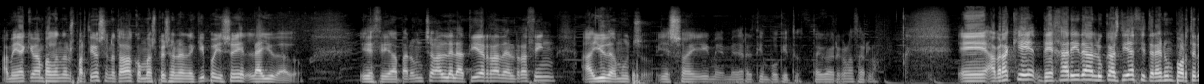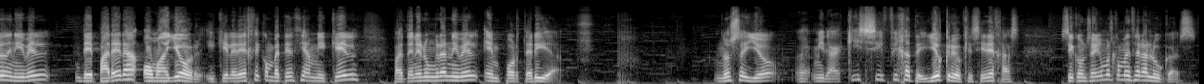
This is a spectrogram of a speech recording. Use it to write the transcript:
a medida que iban pasando los partidos se notaba con más peso en el equipo y eso le ha ayudado. Y decía, para un chaval de la tierra, del Racing, ayuda mucho. Y eso ahí me, me derretí un poquito, tengo que reconocerlo. Eh, habrá que dejar ir a Lucas Díaz y traer un portero de nivel de Parera o mayor y que le deje competencia a Miquel para tener un gran nivel en portería. No sé yo. eh, mira, aquí sí, fíjate, yo creo que si dejas, si conseguimos convencer a Lucas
